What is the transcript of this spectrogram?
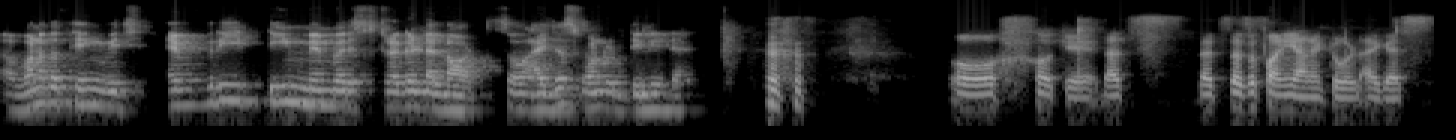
uh, one of the thing which every team member struggled a lot. So I just want to delete that. oh, okay. That's that's that's a funny anecdote, I guess.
